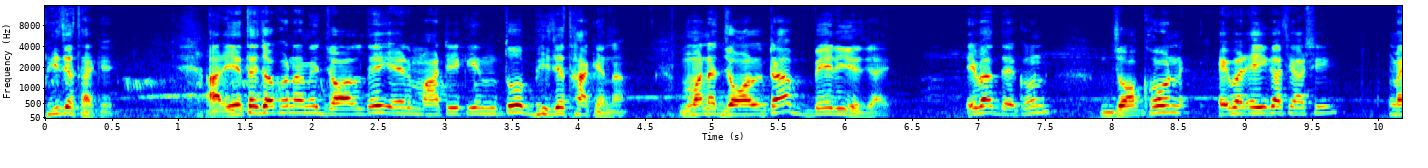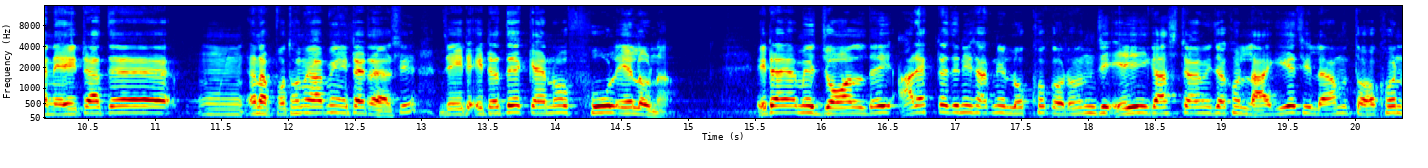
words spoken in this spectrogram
ভিজে থাকে। আর এতে যখন আমি জল দিই, এর মাটি কিন্তু ভিজে থাকে না। মানে জলটা বেরিয়ে যায়। এবার দেখুন যখন এবার এই গাছে আসি মানে এইটাতে উম, না প্রথমে আমি এটাতে আসি যে এটা- এটাতে কেন ফুল এলো না? এটাই আমি জল দেই। আরেকটা জিনিস আপনি লক্ষ্য করুন যে এই গাছটা আমি যখন লাগিয়েছিলাম তখন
